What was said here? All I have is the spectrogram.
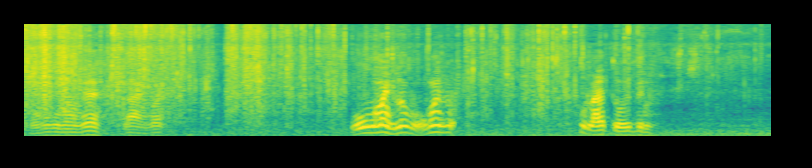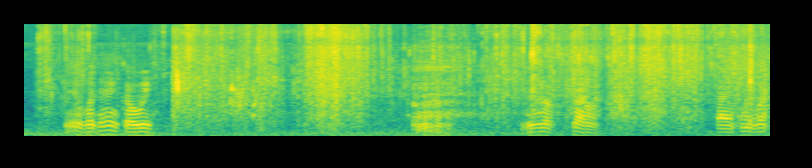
โอ้ยน้องเด้อล่างก่อนโอ้ไม่ลูกไม่ลูกพูดหลายตัวดึงนี่คนให้เกาเว้ยนี่เนาะสั่งสั่งคู่กัน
